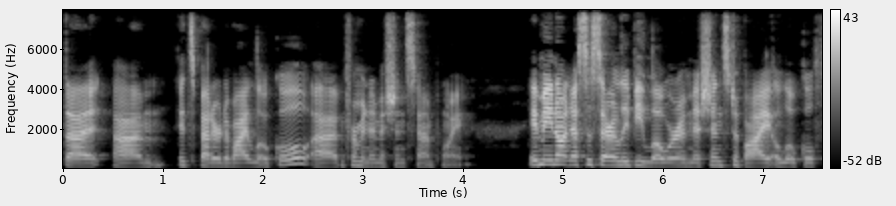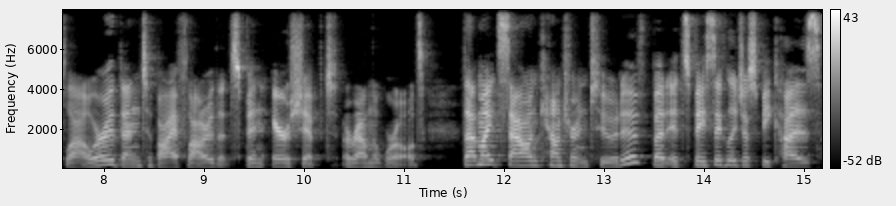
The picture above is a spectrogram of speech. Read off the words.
that um, it's better to buy local um, from an emission standpoint. It may not necessarily be lower emissions to buy a local flower than to buy a flower that's been airshipped around the world. That might sound counterintuitive, but it's basically just because.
